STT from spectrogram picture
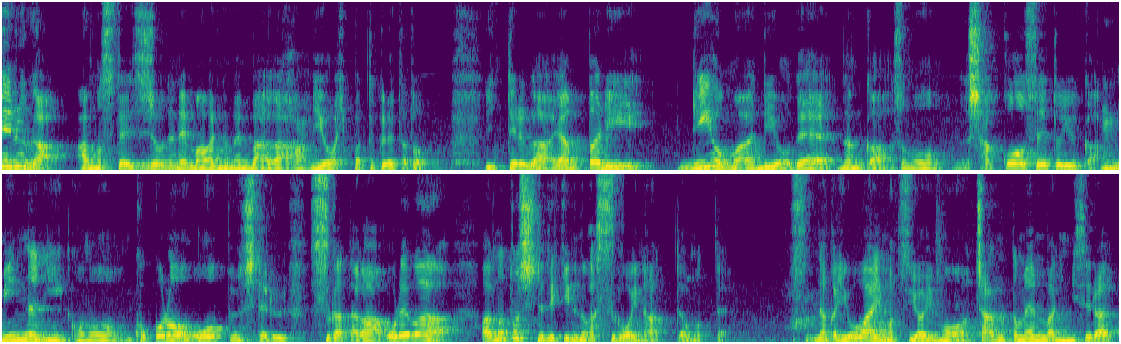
ってるが、あの、ステージ上でね、周りのメンバーがは、い。リオは引っ張ってくれたと。言ってるが、やっぱり、リオはリオで、なんか、その、社交性というか、ん。みんなに、この、心をオープンしてる姿が、俺は、あの年でできるのがすごいなって思って。なんか弱いも強いもちゃんとメンバーに見せら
